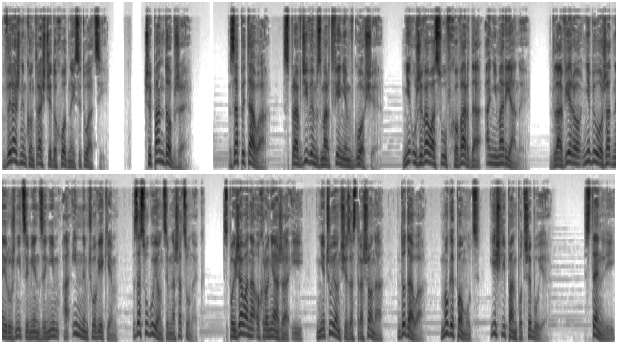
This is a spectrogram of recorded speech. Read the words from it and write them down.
w wyraźnym kontraście do chłodnej sytuacji. Czy pan dobrze? Zapytała, z prawdziwym zmartwieniem w głosie. Nie używała słów Howarda ani Mariany. Dla Wiero nie było żadnej różnicy między nim a innym człowiekiem, zasługującym na szacunek. Spojrzała na ochroniarza i, nie czując się zastraszona, dodała: Mogę pomóc, jeśli pan potrzebuje. Stanley,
